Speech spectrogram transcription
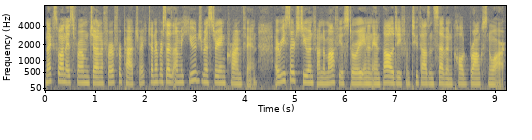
Next one is from Jennifer for Patrick. Jennifer says, I'm a huge mystery and crime fan. I researched you and found a mafia story in an anthology from 2007 called Bronx Noir.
